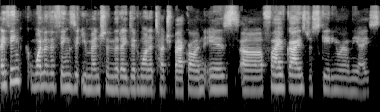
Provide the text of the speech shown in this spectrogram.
I think one of the things that you mentioned that I did want to touch back on is uh, five guys just skating around the ice.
